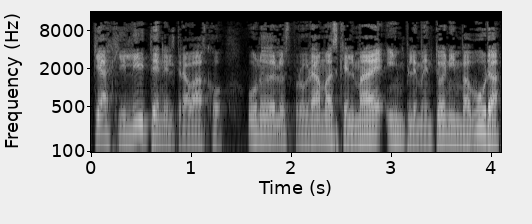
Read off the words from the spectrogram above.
que agiliten el trabajo. Uno de los programas que el MAE implementó en Imbabura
